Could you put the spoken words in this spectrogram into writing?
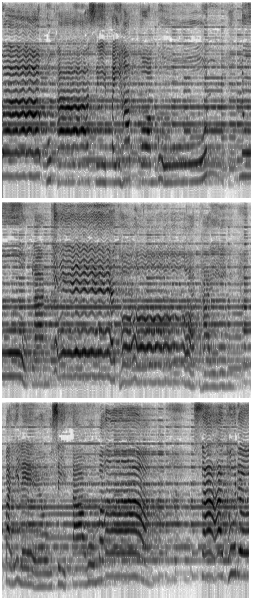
ว่าผู้ขาสิไปหับกองบุญลูกหลานเททอดให้ไปแล้วสิเต้ามา สาธุเด้อ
